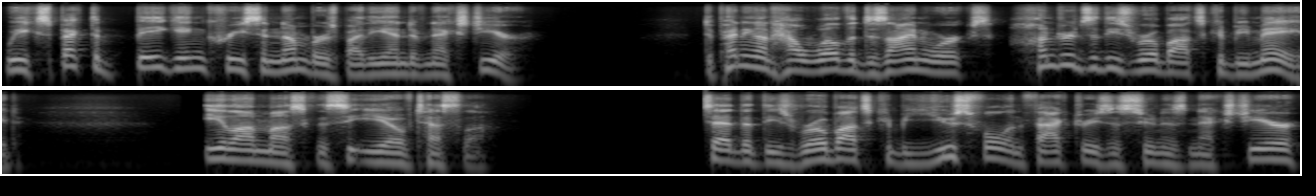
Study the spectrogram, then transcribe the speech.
we expect a big increase in numbers by the end of next year. Depending on how well the design works, hundreds of these robots could be made. Elon Musk, the CEO of Tesla, said that these robots could be useful in factories as soon as next year.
